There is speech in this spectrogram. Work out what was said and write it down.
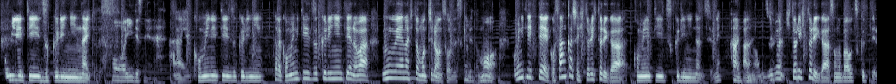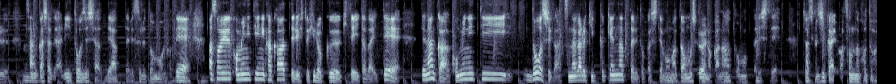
コミュニティ作り人ナイトです。おーいいですね。はい。コミュニティ作り人。ただ、コミュニティ作り人っていうのは、運営の人もちろんそうですけれども、コミュニティってこう参加者一人一人がコミュニティ作り人なんですよね。はい。あの自分一人一人がその場を作ってる参加者であり、当事者であったりすると思うので、まあ、そういうコミュニティに関わってる人広く来ていただいてでなんかコミュニティ同士がつながるきっかけになったりとかしてもうんまた面白いのかなと思ったりして、ちょっと次回はそんなことを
